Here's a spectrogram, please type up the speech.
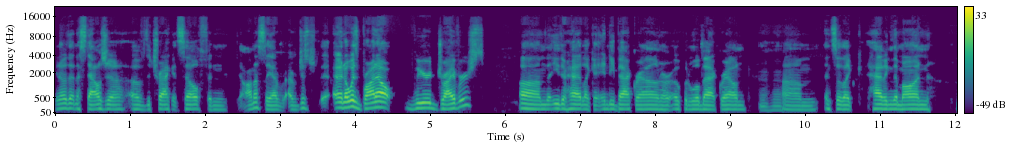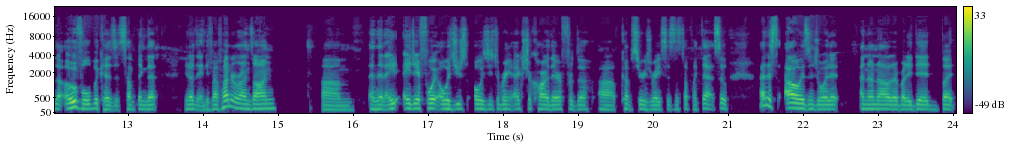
you know that nostalgia of the track itself, and honestly, I've, I've just it always brought out weird drivers um, that either had like an Indy background or open wheel background, Mhm. um, and so like having them on the oval because it's something that you know the Indy 500 runs on. Um, and then AJ Foyt always used always used to bring an extra car there for the uh, Cup Series races and stuff like that. So I just I always enjoyed it. I know not everybody did, but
